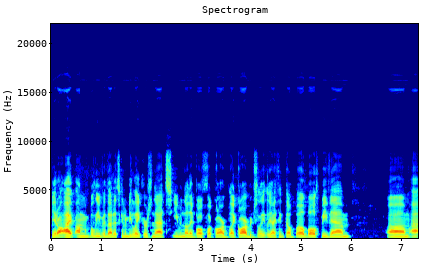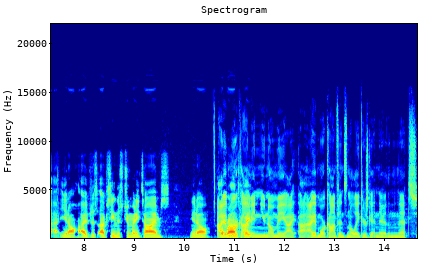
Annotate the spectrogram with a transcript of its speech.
you know I I'm a believer that it's going to be Lakers Nets, even though they both look garb like garbage lately. I think they'll, they'll both be them. Um, I- you know I just I've seen this too many times. You know, I have more. Co- I mean, you know me. I I have more confidence in the Lakers getting there than the Nets.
